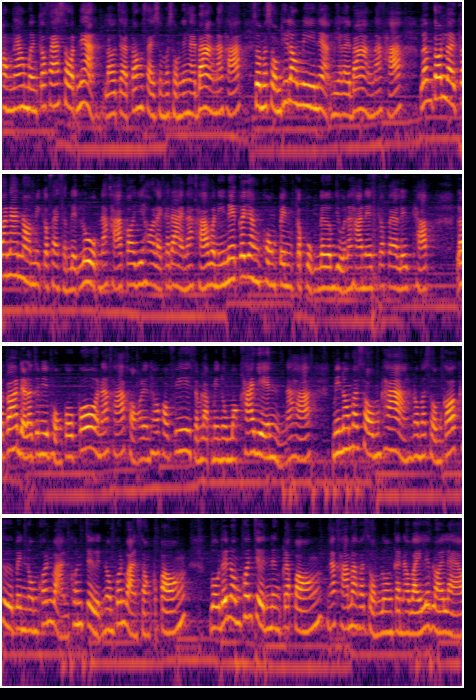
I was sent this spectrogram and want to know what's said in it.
ออกแนวเหมือนกาแฟสดเนี่ยเราจะต้องใส่ส่วนผสมยังไงบ้างนะคะ ส่วนผสมที่เรามีเนี่ยมีอะไรบ้างนะคะ เริ่มต้นเลยก็แน่นอนมีกาแฟสำเร็จรูปนะคะ ก็ยี่ห้ออะไรก็ได้นะคะ วันนี้เนก็ยังคงเป็นกระปุกเดิมอยู่นะคะเนสกาแฟเลดครับ แล้วก็เดี๋ยวเราจะมีผงโกโก้นะคะของ Oriental Coffee สำหรับเมนูมอคค่าเย็นนะคะ มีนมผสมค่ะ นมผสมก็คือเป็นนมข้นหวานข้นจืด นมข้นหวาน 2 กระป๋อง บวกด้วยนมข้นจืด 1 กระป๋องนะคะ มาผสมรวมกันเอาไว้เรียบร้อยแล้ว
